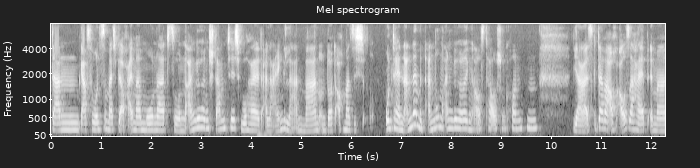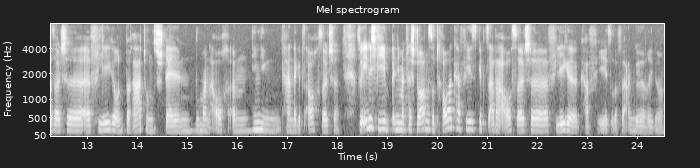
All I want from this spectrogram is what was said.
dann gab es für uns zum Beispiel auch einmal im Monat so einen Angehörigen-Stammtisch, wo halt alle eingeladen waren und dort auch mal sich untereinander mit anderen Angehörigen austauschen konnten. Ja, es gibt aber auch außerhalb immer solche äh, Pflege- und Beratungsstellen, wo man auch ähm, hingehen kann. Da gibt es auch solche, so ähnlich wie wenn jemand verstorben ist, so Trauercafés, gibt es aber auch solche Pflegecafés oder für Angehörige.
